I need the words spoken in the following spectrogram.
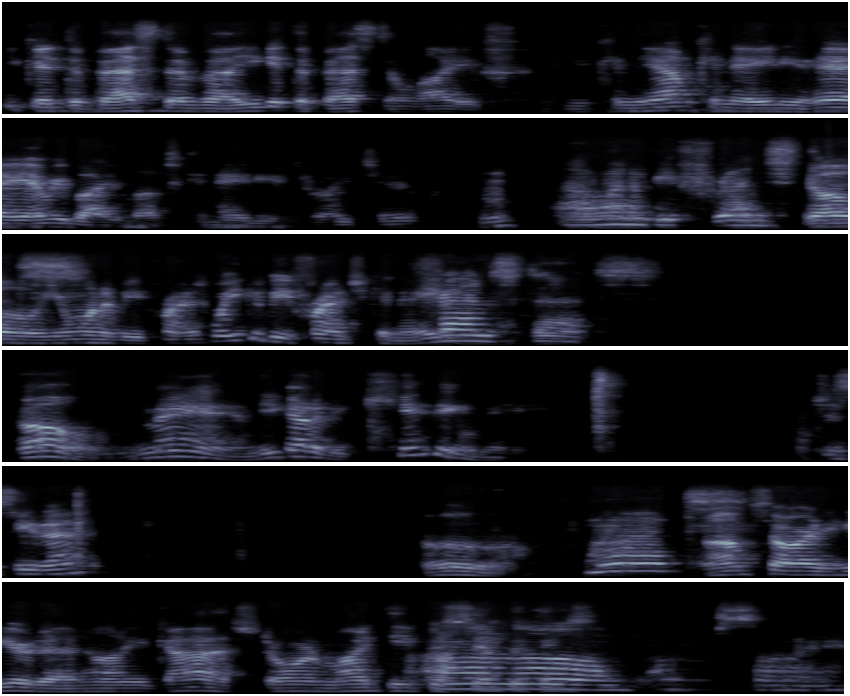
you get the best of, uh, you get the best of life. You can, yeah, I'm Canadian. Hey, everybody loves Canadians, right, Jim? I want to be French. Oh, you want to be French? Well, you could be French Canadian. French Dutch. Oh man, you got to be kidding me! Did you see that? Oh, What? I'm sorry to hear that, honey. Gosh, darn, my deepest oh sympathies. no, I'm sorry.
